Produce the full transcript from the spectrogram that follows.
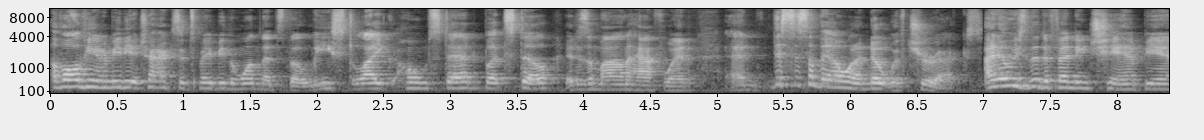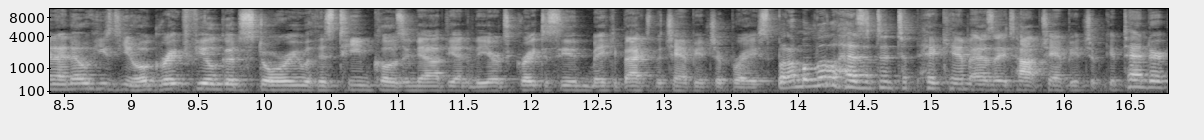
of all the intermediate tracks, it's maybe the one that's the least like Homestead, but still, it is a mile and a half win, and this is something I want to note with Truex. I know he's the defending champion, I know he's, you know, a great feel-good story with his team closing down at the end of the year, it's great to see him make it back to the championship race, but I'm a little hesitant to pick him as a top championship contender,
